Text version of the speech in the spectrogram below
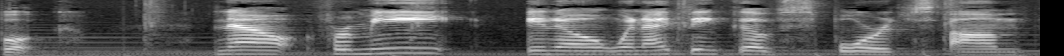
book. Now, for me, you know, when I think of sports, um,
